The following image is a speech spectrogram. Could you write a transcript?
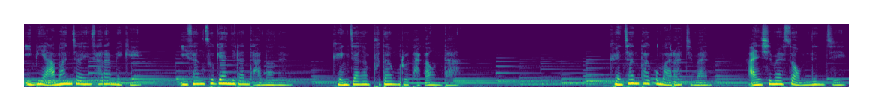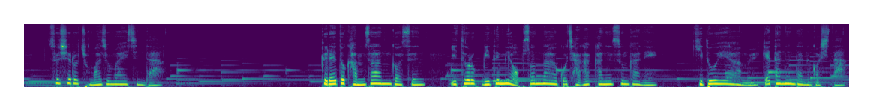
이미 암 환자인 사람에게 이상소견이란 단어는 굉장한 부담으로 다가온다. 괜찮다고 말하지만 안심할 수 없는지 수시로 조마조마해진다. 그래도 감사한 것은 이토록 믿음이 없었나 하고 자각하는 순간에 기도해야 함을 깨닫는다는 것이다.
